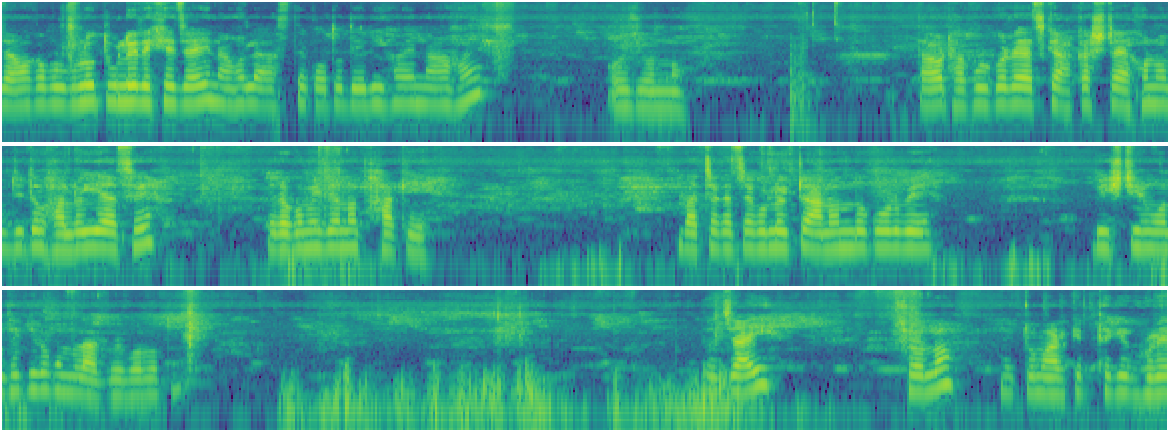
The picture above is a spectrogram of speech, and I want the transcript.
জামা কাপড়গুলো তুলে রেখে যাই, না হলে আসতে কত দেরি হয়, না হয়। ওই জন্য। তাও ঠাকুর করে আজকে আকাশটা এখন অবধি তো ভালোই আছে, এরকমই যেন থাকে। বাচ্চা কাচ্চাগুলো একটু আনন্দ করবে। বৃষ্টির মধ্যে কীরকম লাগবে বলো তো? তো যাই, চলো একটু মার্কেট থেকে ঘুরে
